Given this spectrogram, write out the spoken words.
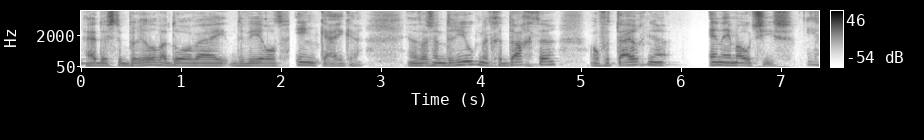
Mhm. dus de bril waardoor wij de wereld inkijken. En dat was een driehoek met gedachten, overtuigingen en emoties. Ja.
